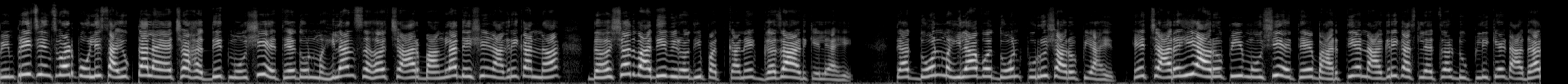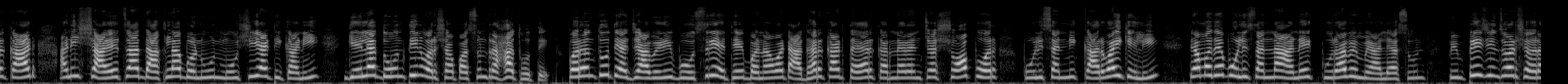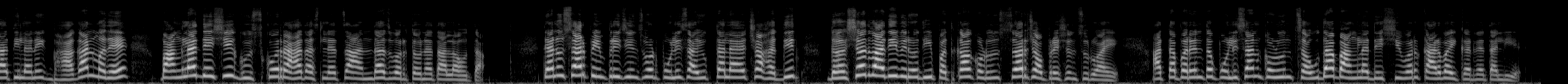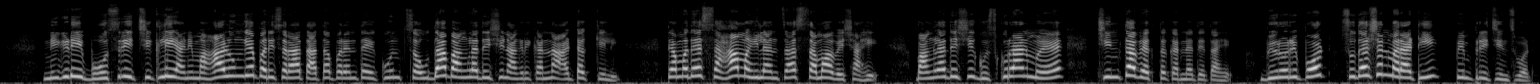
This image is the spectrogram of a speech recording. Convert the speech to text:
Pimpri Chinchwad police आयुक्तालयाच्या हद्दीत मोशी येथे दोन महिलांसह चार बांगलादेशी नागरिकांना दहशतवादी विरोधी पथकाने गजाआड केले आहे. त्यात दोन महिला व दोन पुरुष आरोपी आहेत. हे चारही आरोपी मोशी येथे भारतीय नागरिक असल्याचं डुप्लिकेट आधार कार्ड आणि शाळेचा दाखला बनवून मोशी या ठिकाणी गेल्या दोन तीन वर्षापासून राहत होते. परंतु त्या ज्यावेळी भोसरी येथे बनावट आधार कार्ड तयार करणाऱ्यांच्या शॉपवर पोलिसांनी कारवाई केली त्यामध्ये पोलिसांना अनेक पुरावे मिळाले असून पिंपरी चिंचवड शहरातील अनेक भागांमध्ये बांगलादेशी घुसखोर राहत असल्याचा अंदाज वर्तवण्यात आला होता. त्यानुसार पिंपरी चिंचवड पोलीस आयुक्तालयाच्या हद्दीत दहशतवादी विरोधी पथकाकडून सर्च ऑपरेशन सुरू आहे. आतापर्यंत पोलिसांकडून चौदा बांगलादेशीवर कारवाई करण्यात आली आहे. निगडी भोसरी चिखली आणि महाळुंगे परिसरात आतापर्यंत एकूण चौदा बांगलादेशी नागरिकांना अटक केली. त्यामध्ये सहा महिलांचा समावेश आहे. बांगलादेशी घुसखोरांमुळे चिंता व्यक्त करण्यात येत आहे. Bureau report Sudarshan Marathi Pimpri Chinchwad.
